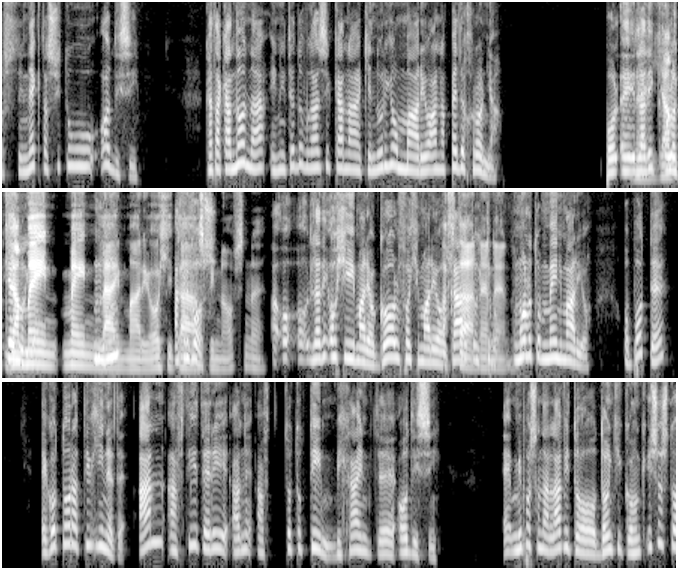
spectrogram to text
στην έκταση του Odyssey. Κατά κανόνα η Nintendo βγάζει κανένα καινούριο Mario ανά πέντε χρόνια. Πο- ε, Ναι, δηλαδή για, για ολοκένουργιο. main, mainline Mario, όχι Ακριβώς. τα spin-offs, ναι. Α, ο- ο- δηλαδή όχι Mario Golf, όχι Mario Αυτά, Kart, όχι ναι, τίποτα. ναι, ναι. μόνο το main Mario. Οπότε, εγώ τώρα τι γίνεται. Αν αυτή η εταιρεία, αν αυτό το team behind the Odyssey, ε, μήπως αναλάβει το Donkey Kong, ίσως το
